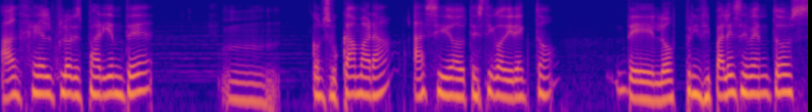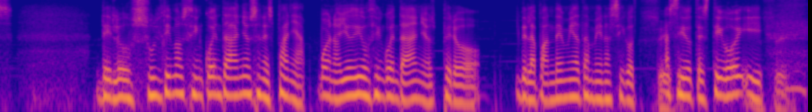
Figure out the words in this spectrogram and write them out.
Ángel Flores Pariente, mm, con su cámara, ha sido testigo directo de los principales eventos de los últimos 50 años en España. Bueno, yo digo 50 años, pero de la pandemia también ha sido, Sí. ha sido testigo y, Sí.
